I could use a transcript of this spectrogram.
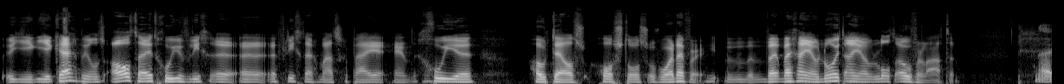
Je, je krijgt bij ons altijd goede vlieg, vliegtuigmaatschappijen en goede hotels, hostels of whatever. Wij, wij, gaan jou nooit aan jouw lot overlaten. Nee,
